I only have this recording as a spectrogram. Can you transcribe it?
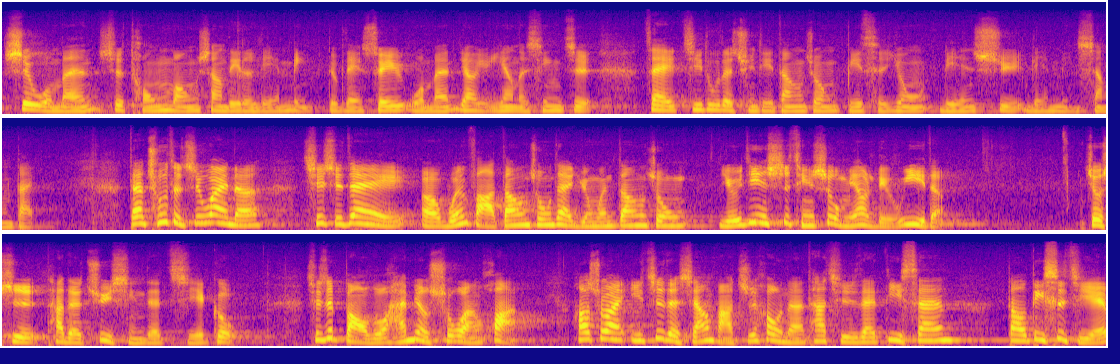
是我们是同盟上帝的怜悯，对不对？所以我们要有一样的心智，在基督的群体当中彼此用连续怜悯相待。但除此之外呢？其实，在呃文法当中，在原文当中，有一件事情是我们要留意的，就是它的句型的结构。其实保罗还没有说完话，他说完一致的想法之后呢，他其实在第三到第四节。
